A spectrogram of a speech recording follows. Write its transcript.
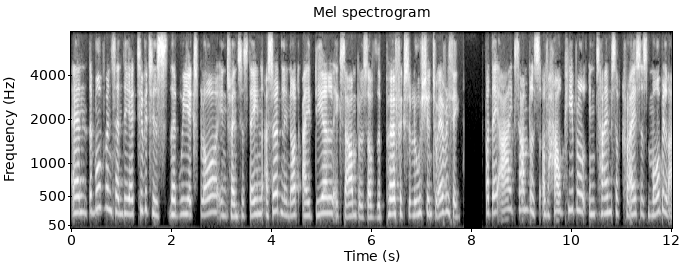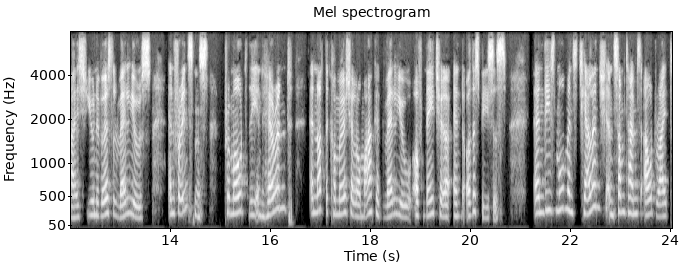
And the movements and the activities that we explore in Transsustain are certainly not ideal examples of the perfect solution to everything, but they are examples of how people in times of crisis mobilize universal values and, for instance, promote the inherent and not the commercial or market value of nature and other species. And these movements challenge and sometimes outright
